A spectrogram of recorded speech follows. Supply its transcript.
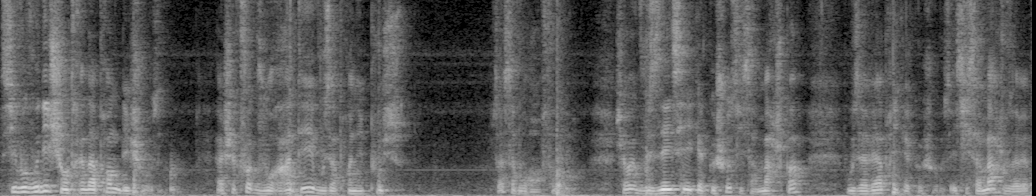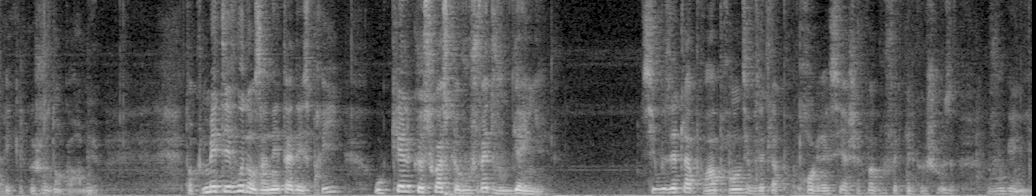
Si vous vous dites, je suis en train d'apprendre des choses, à chaque fois que vous ratez, vous apprenez plus. Ça, ça vous rend fort. Chaque fois que vous essayez quelque chose, si ça ne marche pas, vous avez appris quelque chose. Et si ça marche, vous avez appris quelque chose d'encore mieux. Donc mettez-vous dans un état d'esprit où, quel que soit ce que vous faites, vous gagnez. Si vous êtes là pour apprendre, si vous êtes là pour progresser, à chaque fois que vous faites quelque chose, vous gagnez.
